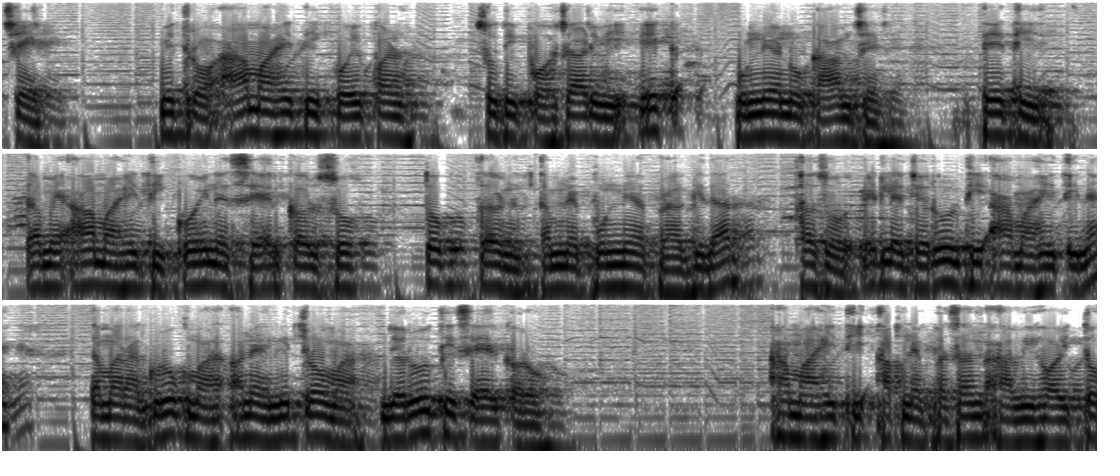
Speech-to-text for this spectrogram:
છે. મિત્રો, આ માહિતી કોઈ પણ સુધી પહોંચાડવી એક પુણ્યનું કામ છે. તેથી તમે આ માહિતી કોઈને શેર કરશો તો તમને પુણ્ય ભાગીદાર થશો. એટલે જરૂરથી આ માહિતીને તમારા ગ્રુપમાં અને મિત્રોમાં જરૂરથી શેર કરો. આ માહિતી આપને પસંદ આવી હોય તો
